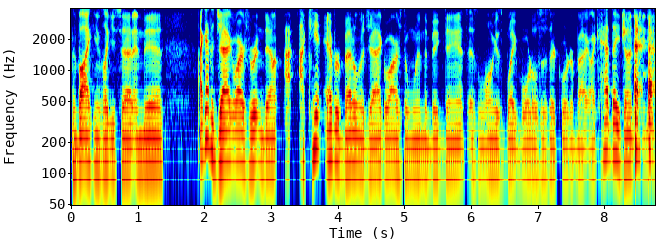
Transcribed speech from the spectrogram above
the Vikings, like you said, and then I got the Jaguars written down. I, I can't ever bet on the Jaguars to win the big dance as long as Blake Bortles is their quarterback. Like had they done anything,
